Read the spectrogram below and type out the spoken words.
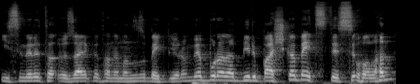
isimleri ta- özellikle tanımanızı bekliyorum. Ve burada bir başka bet sitesi olan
